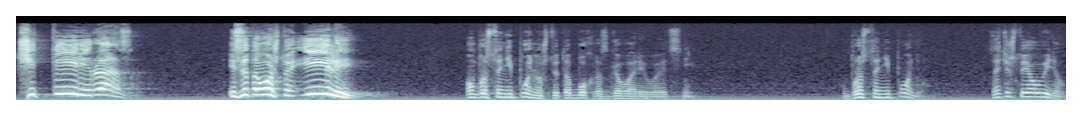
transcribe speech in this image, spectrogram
Четыре раза. Из-за того, что Или, он просто не понял, что это Бог разговаривает с ним. Он просто не понял. Знаете, что я увидел?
